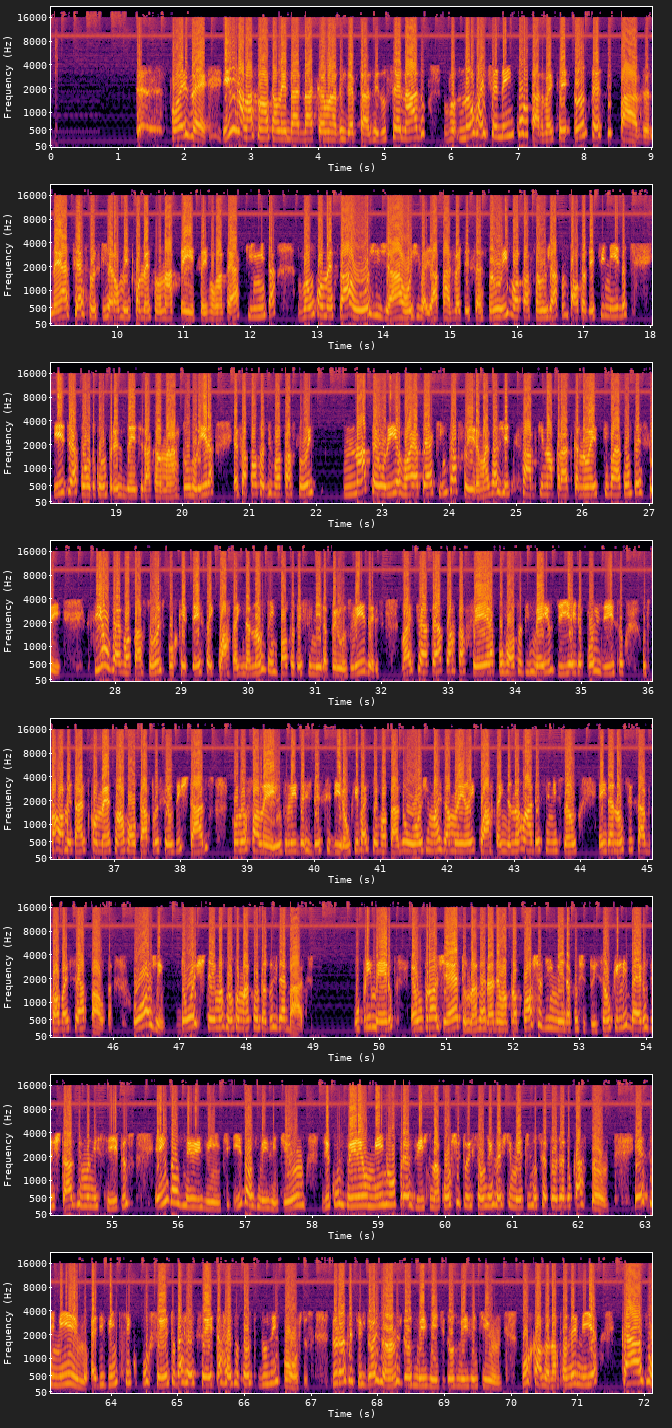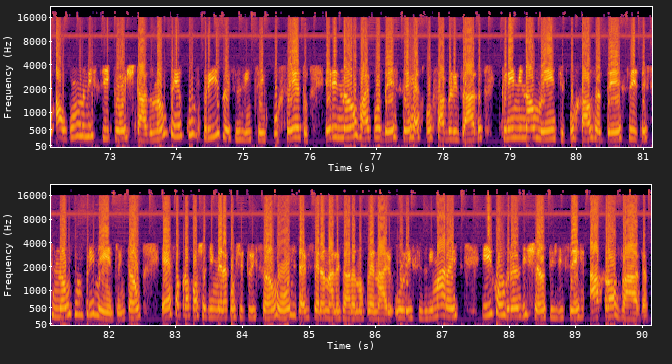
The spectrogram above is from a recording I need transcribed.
Pois é, em relação ao calendário da Câmara dos Deputados e do Senado, não vai ser nem encurtado, vai ser antecipada, né? As sessões que geralmente começam na terça e vão até a quinta, vão começar hoje já, hoje vai, à tarde vai ter sessão e votação já com pauta definida, e de acordo com o presidente da Câmara, Arthur Lira, essa pauta de votações na teoria vai até a quinta-feira, mas a gente sabe que na prática não é isso que vai acontecer. Se houver votações, porque terça e quarta ainda não tem pauta definida pelos líderes, vai ser até a quarta-feira, por volta de meio-dia, e depois disso os parlamentares começam a voltar para os seus estados. Como eu falei, os líderes decidiram que vai ser votado hoje, mas amanhã e quarta ainda não há definição, ainda não se sabe qual vai ser a pauta. Hoje, dois temas vão tomar conta dos debates. O primeiro é um projeto, na verdade é uma proposta de emenda à Constituição que libera os estados e municípios em 2020 e 2021 de cumprirem o mínimo previsto na Constituição de investimentos no setor de educação. Esse mínimo é de 25% da receita resultante dos impostos. Durante esses dois anos, 2020 e 2021, por causa da pandemia, caso algum município ou estado não tenha cumprido esses 25%, ele não vai poder ser responsabilizado criminalmente por causa desse, desse não cumprimento. Então, essa proposta de emenda à Constituição hoje deve ser analisada no plenário Ulisses Guimarães e com grandes chances de ser aprovada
